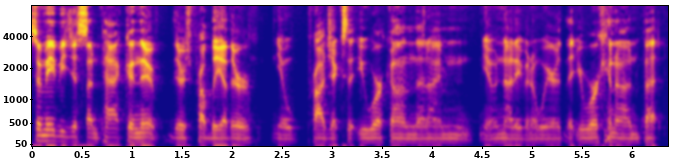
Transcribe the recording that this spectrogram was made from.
So maybe just unpack, and there, there's probably other you know projects that you work on that I'm you know not even aware that you're working on. But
